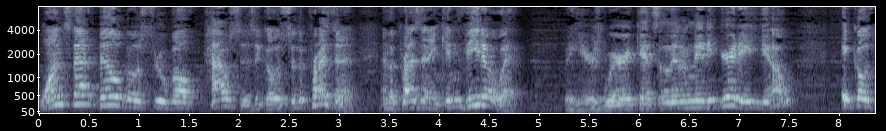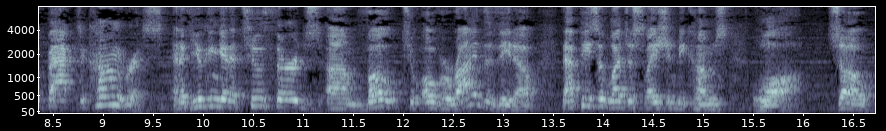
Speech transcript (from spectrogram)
once that bill goes through both houses, it goes to the president, and the president can veto it. But here's where it gets a little nitty gritty, yo. It goes back to Congress. And if you can get a two thirds um, vote to override the veto, that piece of legislation becomes law. So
